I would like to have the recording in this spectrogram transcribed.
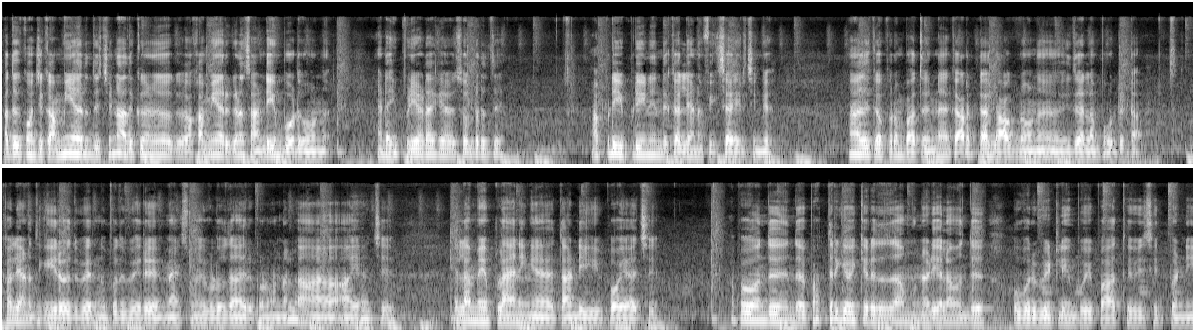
அது கொஞ்சம் கம்மியாக இருந்துச்சுன்னா அதுக்கு கம்மியாக இருக்குன்னு சண்டையும் போடுவோன்னு ஏன்டா இப்படியாடா சொல்கிறது அப்படி இப்படின்னு இந்த கல்யாணம் ஃபிக்ஸ் ஆகிருச்சுங்க அதுக்கப்புறம் பார்த்தீங்கன்னா கரெக்டாக லாக்டவுனு இதெல்லாம் போட்டுட்டான். கல்யாணத்துக்கு இருபது பேர் முப்பது பேர் மேக்ஸிமம் இவ்வளோ தான் இருக்கணும்னெல்லாம் ஆயாச்சு. எல்லாமே பிளானிங்கை தாண்டி போயாச்சு. அப்போ வந்து இந்த பத்திரிக்கை வைக்கிறது தான் முன்னாடியெல்லாம் வந்து ஒவ்வொரு வீட்லேயும் போய் பார்த்து விசிட் பண்ணி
